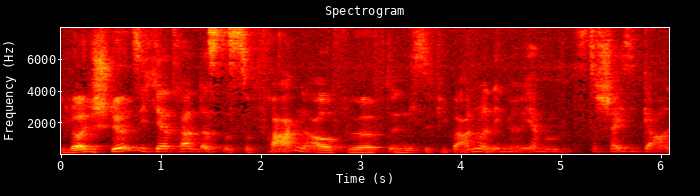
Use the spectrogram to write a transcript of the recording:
Die Leute stören sich ja dran, dass das so Fragen aufwirft und nicht so viel beantwortet. Ich mir, ja, das ist doch scheißegal.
